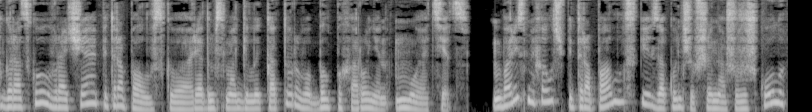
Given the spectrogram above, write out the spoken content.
городского врача Петропавловского, рядом с могилой которого был похоронен мой отец. Борис Михайлович Петропавловский, закончивший нашу же школу,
